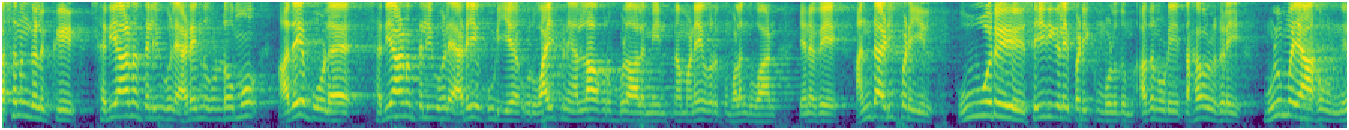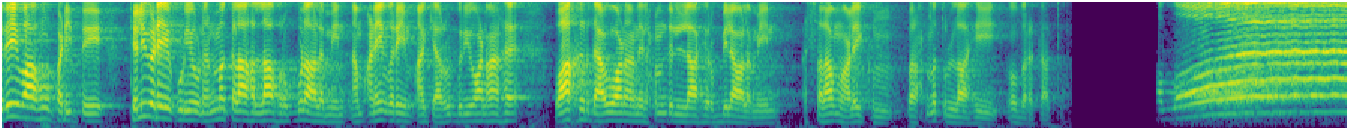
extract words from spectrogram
வசனங்களுக்கு சரியான தெளிவுகளை அடைந்து கொண்டோமோ அதே போல சரியான தெளிவுகளை அடையக்கூடிய ஒரு வாய்ப்பினை அல்லாஹ் ரபுல் ஆலமீன் நம் அனைவருக்கும் வழங்குவான். எனவே அந்த அடிப்படையில் ஒவ்வொரு செய்திகளை படிக்கும் பொழுதும் அதனுடைய தகவல்களை முழுமையாகவும் நிறைவாகவும் படித்து தெளிவடையக்கூடிய ஒரு நன்மக்களாக அல்லாஹ் ரபுல் ஆலமீன் நம் அனைவரையும் ஆக்கி அருள் புரிவானாக. واخر دعوانا ان الحمد لله رب العالمين. السلام عليكم ورحمة الله وبركاته. الله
